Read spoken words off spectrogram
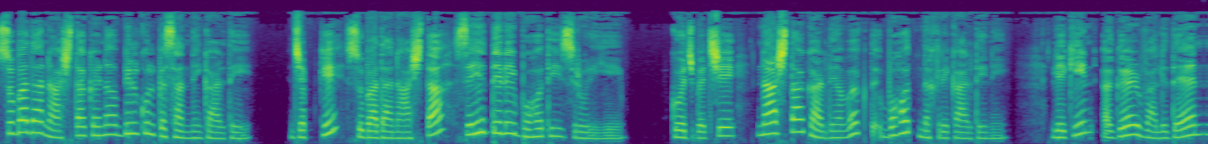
ਸਵੇਰ ਦਾ ਨਾਸ਼ਤਾ ਕਰਨਾ ਬਿਲਕੁਲ ਪਸੰਦ ਨਹੀਂ ਕਰਦੇ, ਜਦਕਿ ਸਵੇਰ ਦਾ ਨਾਸ਼ਤਾ ਸਿਹਤ ਦੇ ਲਈ ਬਹੁਤ ਹੀ ਜ਼ਰੂਰੀ ਹੈ ਕੁਝ ਬੱਚੇ ਨਾਸ਼ਤਾ ਕਰਦਿਆਂ ਵਕਤ ਬਹੁਤ ਨਖਰੇ ਕਰਦੇ ਨੇ। ਲੇਕਿਨ ਅਗਰ ਵਾਲਿਦੈਨ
